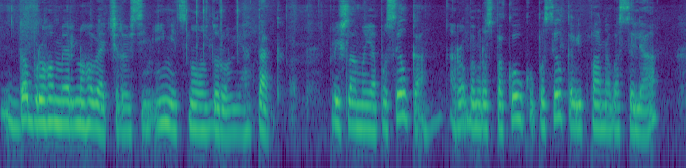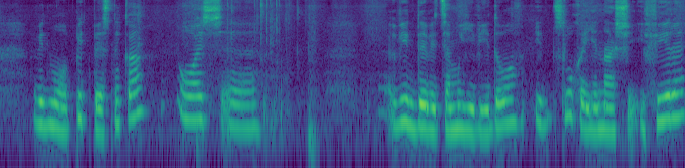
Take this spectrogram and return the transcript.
Доброго мирного вечора всім і міцного здоров'я. Так, прийшла моя посилка. Робимо розпаковку. Посилка від пана Василя, від мого підписника. Ось е, він дивиться мої відео і слухає наші ефіри.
